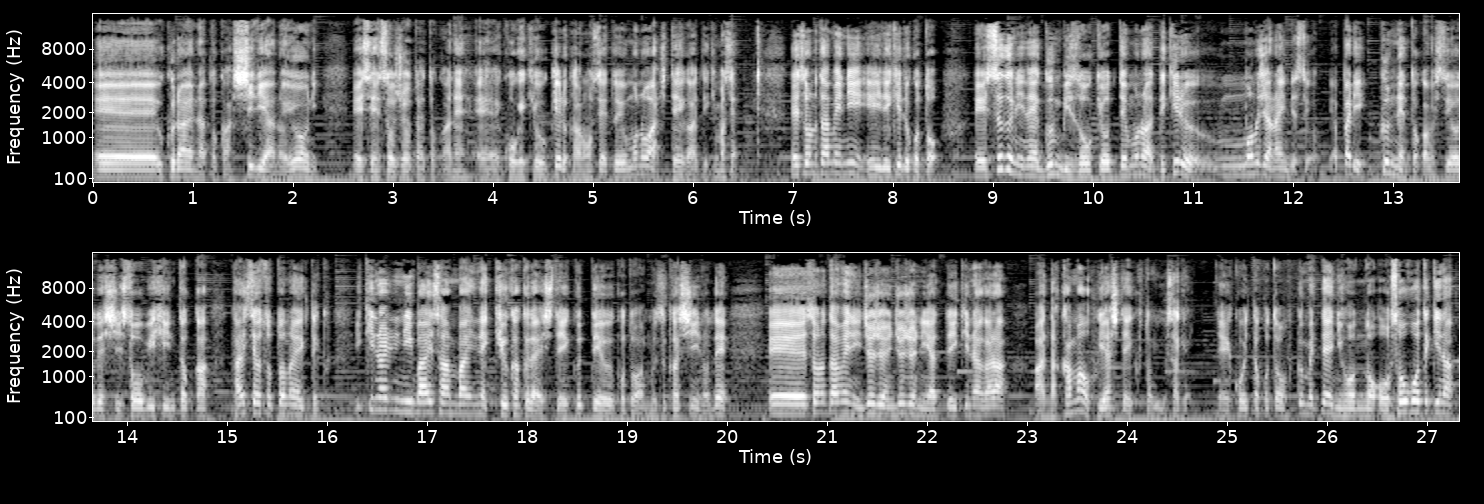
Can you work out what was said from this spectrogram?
え、ウクライナとかシリアのように、え、戦争状態とかね、え、攻撃を受ける可能性というものは否定ができません。え、そのためにできること、え、すぐにね、軍備増強っていうものはできるものじゃないんですよ。やっぱり訓練とかも必要ですし、装備品とか体制を整えていく。いきなり2倍、3倍にね、急拡大していくっていうことは難しいので、えー、そのために徐々に徐々にやっていきながら、あ仲間を増やしていくという作業、えー、こういったことも含めて日本の総合的な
